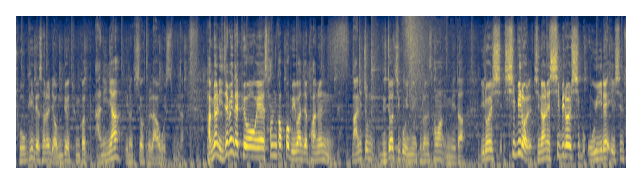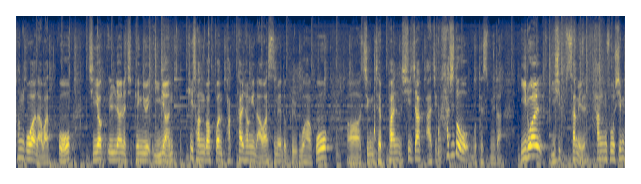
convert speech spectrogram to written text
조기 대선을 염두에 둔 것 아니냐 이런 지적들 나오고 있습니다. 반면 이재명 대표의 선거법 위반 재판은 많이 좀 늦어지고 있는 그런 상황입니다. 1월 11월 지난해 11월 15일에 1심 선고가 나왔고 징역 1년에 집행유예 2년 피선거권 박탈형이 나왔음에도 불구하고 어, 지금 재판 시작 아직 하지도 못했습니다. 1월 23일 항소심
